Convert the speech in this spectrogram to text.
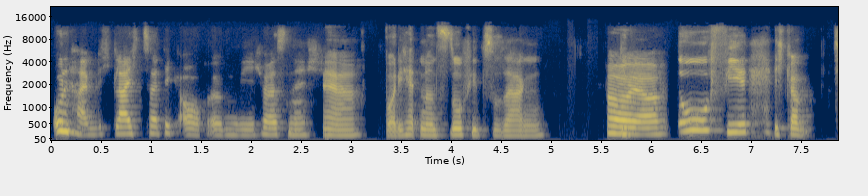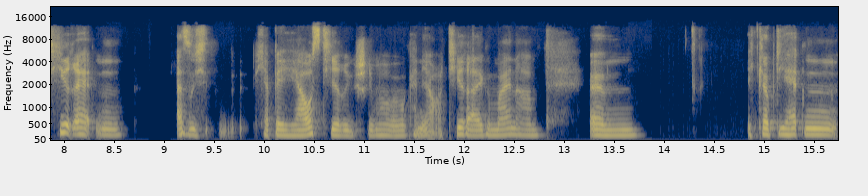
unheimlich gleichzeitig auch irgendwie. Ich weiß nicht. Ja, boah, die hätten uns so viel zu sagen. Oh die ja. So viel. Ich glaube, Tiere hätten, also ich, ich habe ja hier Haustiere geschrieben, aber man kann ja auch Tiere allgemein haben. Ähm, ich glaube, die hätten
